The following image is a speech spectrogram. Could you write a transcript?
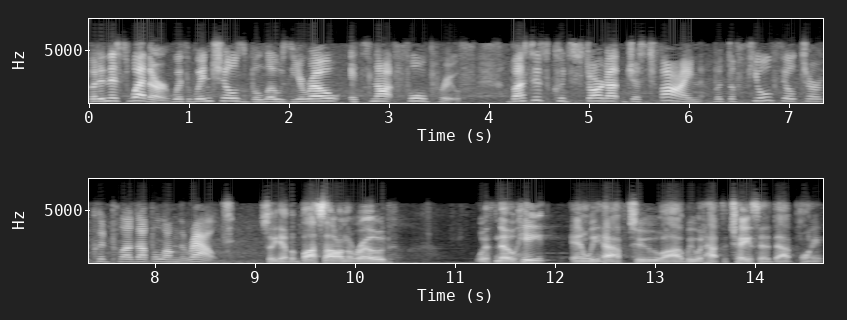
But in this weather, with wind chills below zero, it's not foolproof. Buses could start up just fine, but the fuel filter could plug up along the route. So you have a bus out on the road with no heat, and we have to, uh, we would have to chase it at that point.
